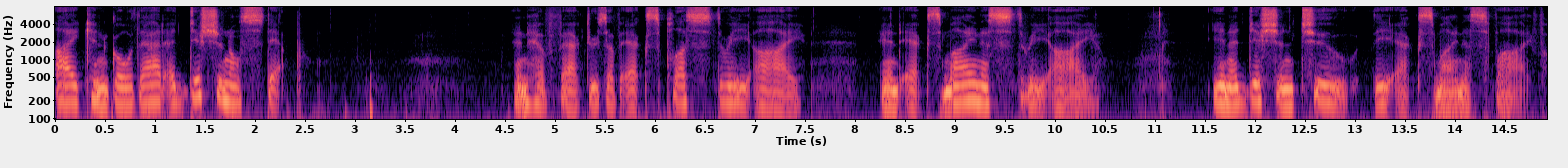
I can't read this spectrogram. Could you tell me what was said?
I can go that additional step and have factors of x plus 3i and x minus 3i in addition to the x minus 5.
